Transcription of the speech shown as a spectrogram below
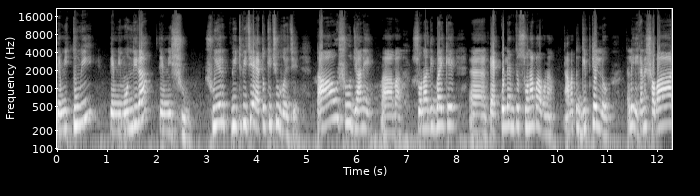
তেমনি তুমি, তেমনি মন্দিরা, তেমনি সু। সুয়ের পিঠ পিছে এত কিছু হয়েছে। তাও সু জানে সোনাদীপ ভাইকে ত্যাগ করলে আমি তো সোনা পাবো না। আমার তো গিফটের লোভ। তাহলে এখানে সবার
